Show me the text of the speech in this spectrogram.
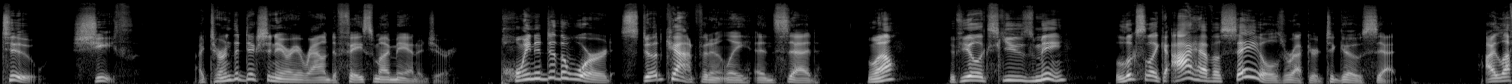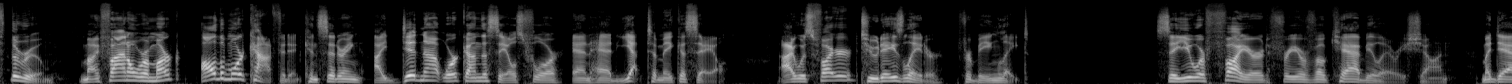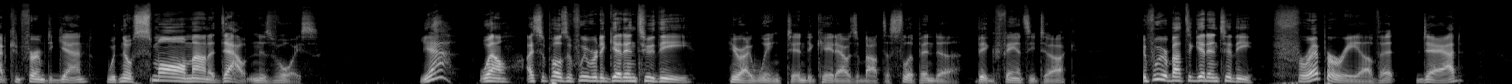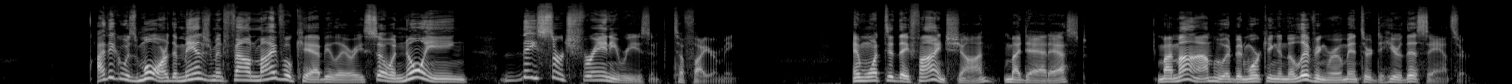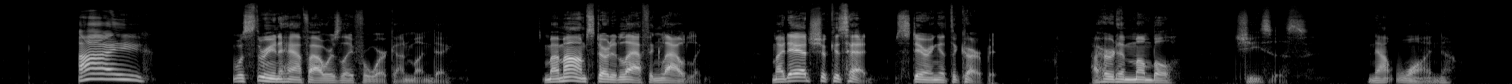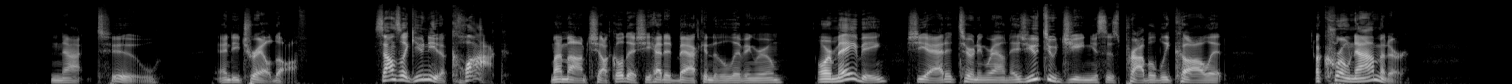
2. Sheath. I turned the dictionary around to face my manager, pointed to the word, stood confidently, and said, Well, if you'll excuse me, looks like I have a sales record to go set. I left the room. My final remark all the more confident considering I did not work on the sales floor and had yet to make a sale. I was fired two days later for being late. So you were fired for your vocabulary, Sean. My dad confirmed again, with no small amount of doubt in his voice. Yeah, well, I suppose if we were to get into the. Here I winked to indicate I was about to slip into big fancy talk. If we were about to get into the frippery of it, Dad, I think it was more the management found my vocabulary so annoying they searched for any reason to fire me. And what did they find, Sean? My dad asked. My mom, who had been working in the living room, entered to hear this answer. I was three and a half hours late for work on Monday. My mom started laughing loudly. My dad shook his head, staring at the carpet. I heard him mumble, Jesus, not one, not two, and he trailed off. Sounds like you need a clock, my mom chuckled as she headed back into the living room. Or maybe, she added, turning around, as you two geniuses probably call it, a chronometer.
